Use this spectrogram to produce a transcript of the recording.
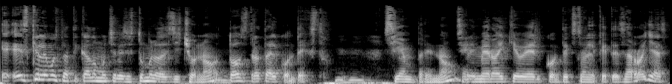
es que lo hemos platicado muchas veces, tú me lo has dicho, ¿no? Uh -huh. Todo se trata del contexto. Uh -huh. Siempre, ¿no? Sí. Primero hay que ver el contexto en el que te desarrollas.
